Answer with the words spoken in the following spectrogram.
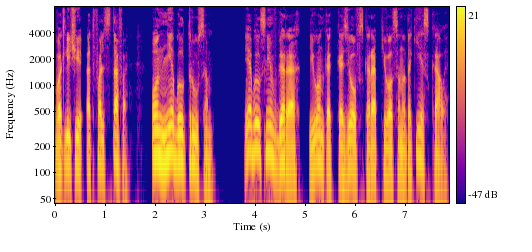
В отличие от Фальстафа, он не был трусом. Я был с ним в горах, и он, как козел, вскарабкивался на такие скалы,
